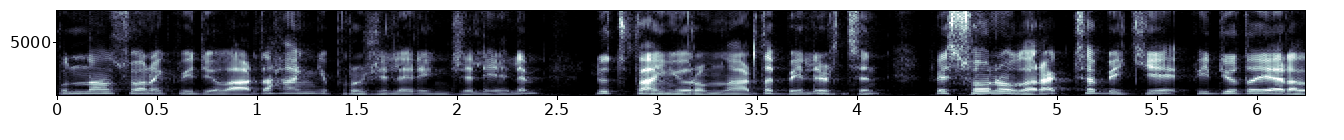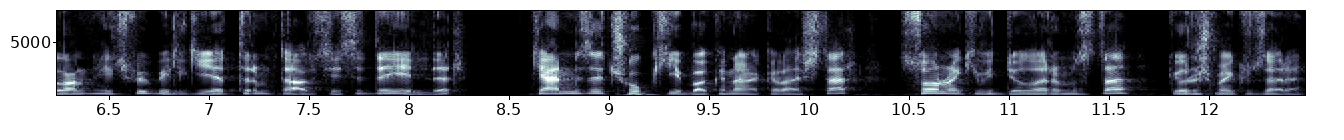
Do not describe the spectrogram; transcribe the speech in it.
Bundan sonraki videolarda hangi projeleri inceleyelim lütfen yorumlarda belirtin. Ve son olarak tabii ki videoda yer alan hiçbir bilgi yatırım tavsiyesi değildir. Kendinize çok iyi bakın arkadaşlar. Sonraki videolarımızda görüşmek üzere.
